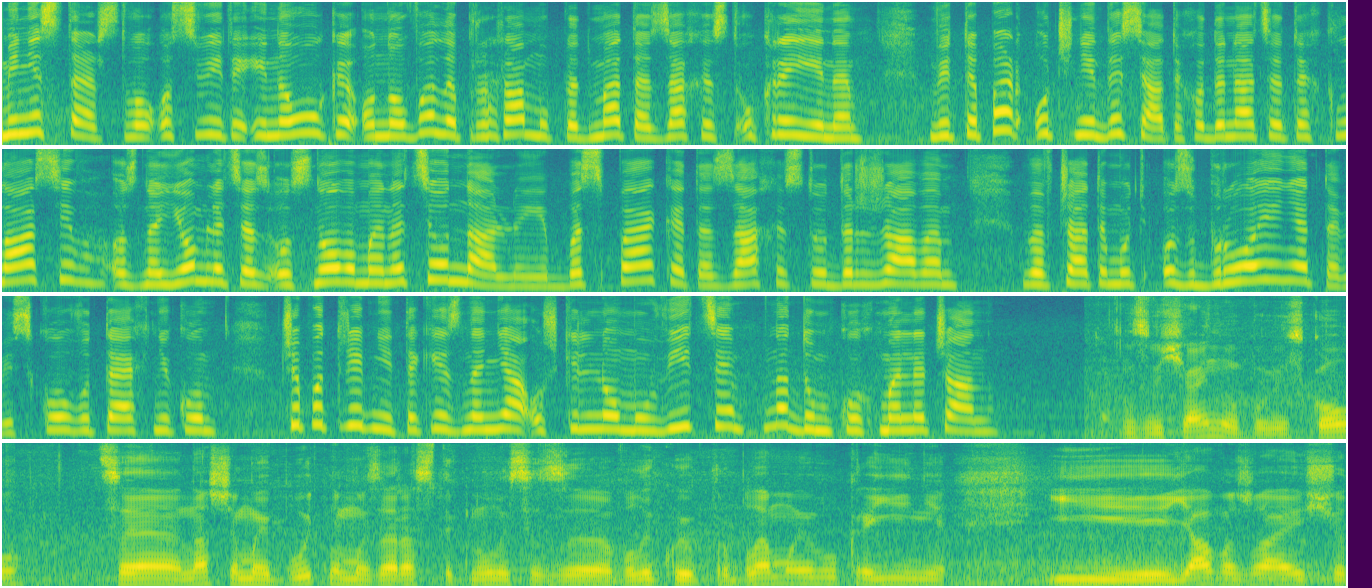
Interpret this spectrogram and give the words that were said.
Міністерство освіти і науки оновили програму предмета захист України. Відтепер учні 10-11 класів ознайомляться з основами національної безпеки та захисту держави, вивчатимуть озброєння та військову техніку. Чи потрібні такі знання у шкільному віці, на думку хмельничан? Звичайно, обов'язково. Це наше майбутнє. Ми зараз стикнулися з великою проблемою в Україні, і я вважаю, що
